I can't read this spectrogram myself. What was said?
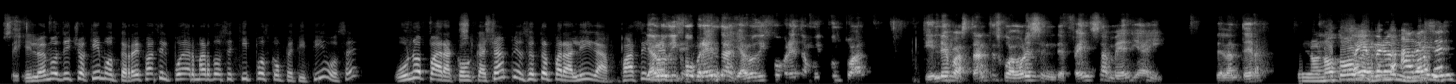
sí. Y lo hemos dicho aquí, Monterrey fácil puede armar dos equipos competitivos, ¿eh? Uno para Conca Champions y otro para Liga. Fácil. Ya lo dijo Brenda, ya lo dijo Brenda, muy puntual. Tiene bastantes jugadores en defensa, media y delantera. Pero no todos. Oye, pero a veces.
